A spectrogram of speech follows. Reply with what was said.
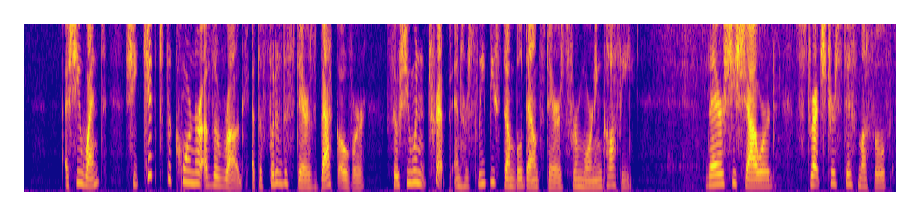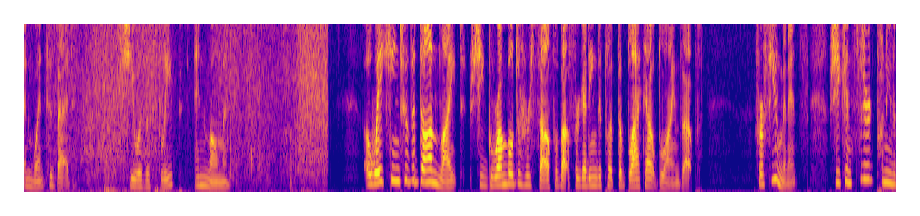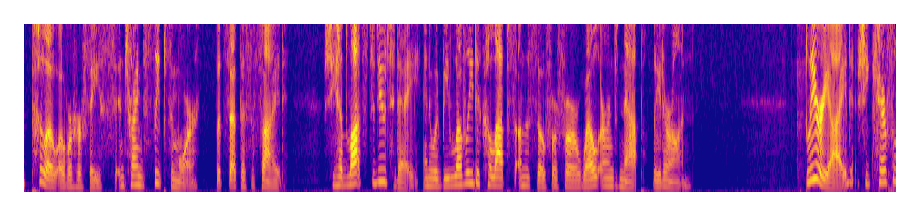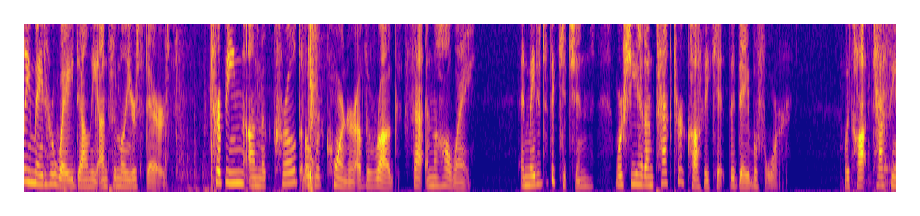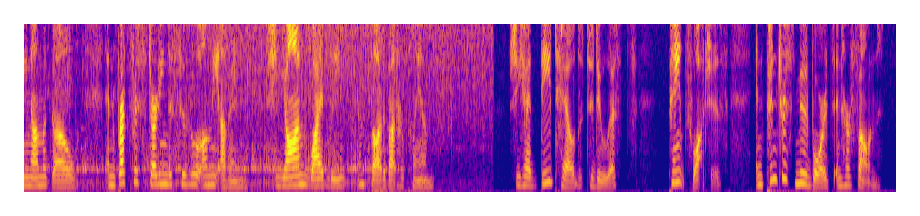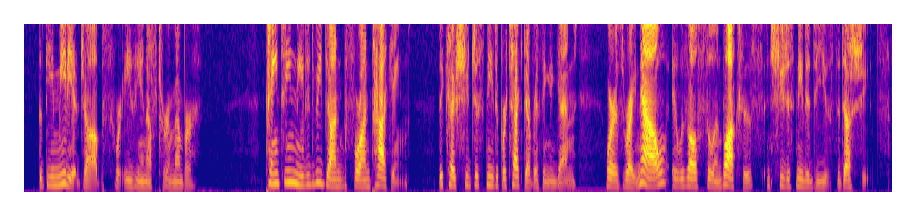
As she went, she kicked the corner of the rug at the foot of the stairs back over so she wouldn't trip in her sleepy stumble downstairs for morning coffee. There she showered, stretched her stiff muscles, and went to bed. She was asleep in moments. Awaking to the dawn light, she grumbled to herself about forgetting to put the blackout blinds up. For a few minutes, she considered putting a pillow over her face and trying to sleep some more, but set this aside. She had lots to do today, and it would be lovely to collapse on the sofa for a well earned nap later on. Bleary eyed, she carefully made her way down the unfamiliar stairs, tripping on the curled over corner of the rug sat in the hallway, and made it to the kitchen, where she had unpacked her coffee kit the day before. With hot caffeine on the go and breakfast starting to sizzle on the oven, she yawned widely and thought about her plans. She had detailed to do lists, paint swatches, and Pinterest mood boards in her phone, but the immediate jobs were easy enough to remember. Painting needed to be done before unpacking, because she'd just need to protect everything again, whereas right now it was all still in boxes and she just needed to use the dust sheets.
